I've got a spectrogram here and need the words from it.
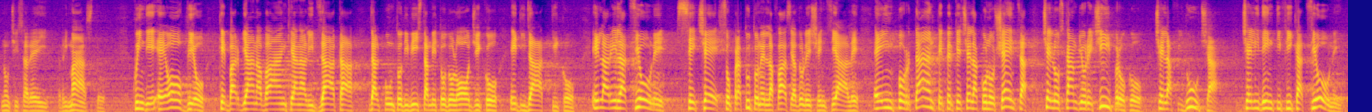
non ci sarei rimasto. Quindi è ovvio che Barbiana va anche analizzata dal punto di vista metodologico e didattico e la relazione, se c'è soprattutto nella fase adolescenziale, è importante perché c'è la conoscenza, c'è lo scambio reciproco, c'è la fiducia, c'è l'identificazione.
